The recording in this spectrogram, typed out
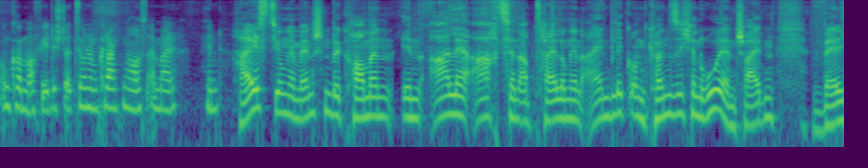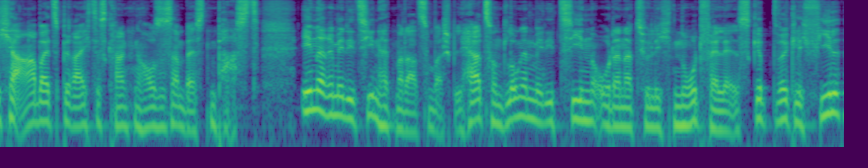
und kommen auf jede Station im Krankenhaus einmal hin. Heißt, junge Menschen bekommen in alle 18 Abteilungen Einblick und können sich in Ruhe entscheiden, welcher Arbeitsbereich des Krankenhauses am besten passt. Innere Medizin hätten wir da zum Beispiel, Herz- und Lungenmedizin oder natürlich Notfälle. Es gibt wirklich viel.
